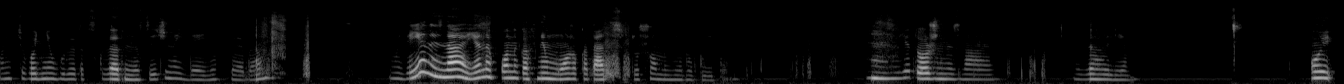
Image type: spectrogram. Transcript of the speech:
Он сьогодні буде, так сказати, насичений день в тебе. Ой, Да я не знаю, я на кониках не можу кататися, то що мені робити? М, Я теж не знаю. Взагалі. Ой,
